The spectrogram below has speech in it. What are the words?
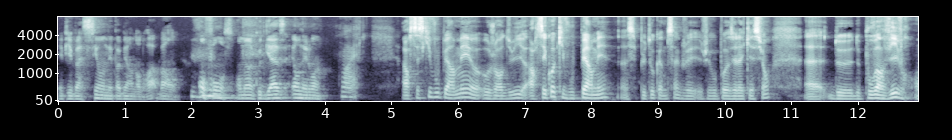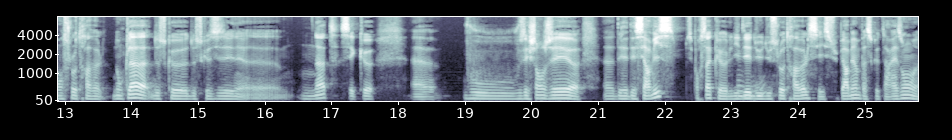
Et puis bah, si on n'est pas bien à un endroit, bah, on, on fonce, on met un coup de gaz et on est loin. Ouais. Alors c'est ce qui vous permet euh, aujourd'hui. Alors c'est quoi qui vous permet euh, C'est plutôt comme ça que je vais, je vais vous poser la question euh, de, de, pouvoir vivre en slow travel. Donc là, de ce que de ce que disait euh, Nat, c'est que euh, vous vous échangez des, des services c'est pour ça que l'idée du, mhm. du, slow travel, c'est super bien parce que tu as raison, euh,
